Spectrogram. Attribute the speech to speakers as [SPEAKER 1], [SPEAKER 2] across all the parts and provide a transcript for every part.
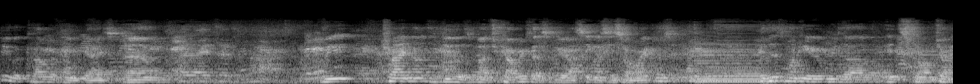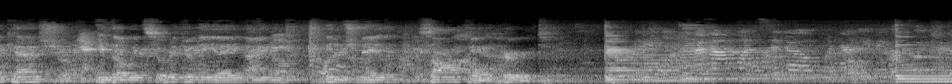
[SPEAKER 1] do a cover for you guys. Um, we try not to do as much covers as we are singers and songwriters. But this one here we love. It's from Johnny Cash, even though it's originally a Nine Inch Nail song called Hurt. My mom wants to know when you're leaving.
